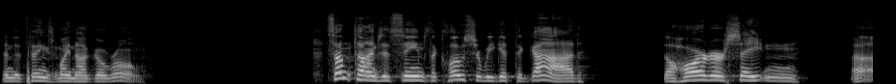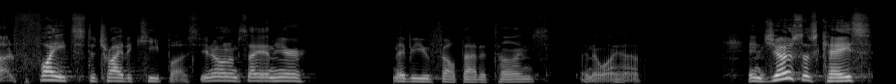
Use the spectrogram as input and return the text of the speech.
and that things might not go wrong. Sometimes it seems the closer we get to God, the harder Satan uh, fights to try to keep us. You know what I'm saying here? Maybe you felt that at times. I know I have. In Joseph's case,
